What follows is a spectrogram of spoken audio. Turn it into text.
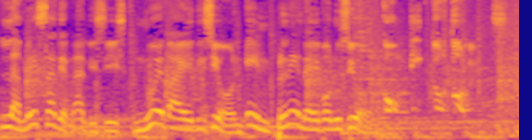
la mesa de análisis Nueva Edición en plena evolución con Víctor Torres.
